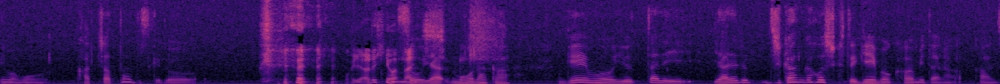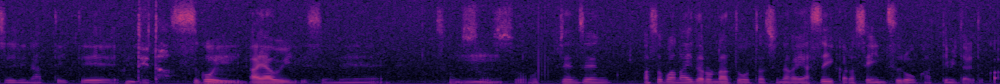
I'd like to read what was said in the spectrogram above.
今もう買っちゃったんですけど やる日はないそうやもうなんかゲームをゆったりやれる時間が欲しくてゲームを買うみたいな感じになっていて出た。すごい危ういですよね、そうそうそう、全然遊ばないだろうなと思ったしなんか安いから「セインツロー」買ってみたりとか。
